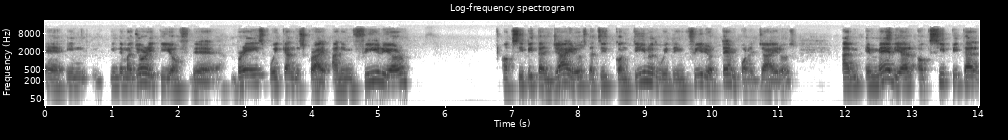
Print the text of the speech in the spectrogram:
uh, in, in the majority of the brains, we can describe an inferior occipital gyrus that is continued with the inferior temporal gyrus, and a medial occipital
